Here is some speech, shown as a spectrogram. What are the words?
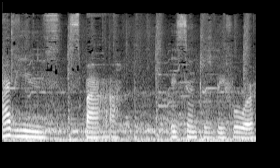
I've used spa essentials before.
